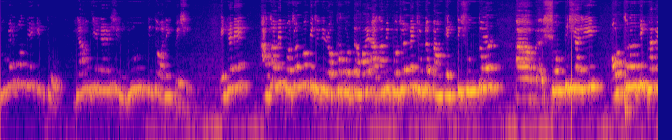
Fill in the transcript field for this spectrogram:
রুমের মধ্যে কিন্তু ইয়াং জেনারেশন ইউথ কিন্তু অনেক বেশি। এখানে আগামী প্রজন্মকে যদি রক্ষা করতে হয়, আগামী প্রজন্মের জন্য একটি সুন্দর শক্তিশালী, অর্থনৈতিকভাবে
